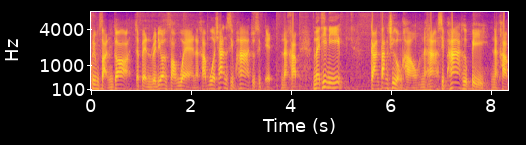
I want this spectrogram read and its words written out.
Crimson ก็จะเป็น Radeon Software นะครับเวอร์ชัน15.11 นะครับในที่นี้การตั้งชื่อของเขานะฮะ 15 คือปีนะครับ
